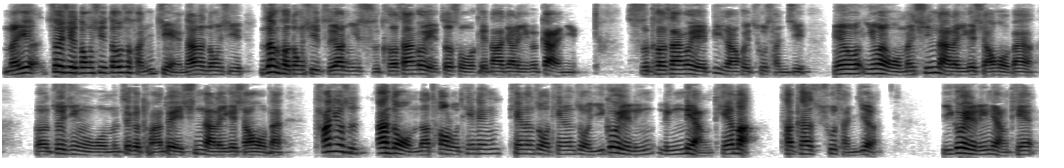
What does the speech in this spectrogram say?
没有这些东西都是很简单的东西，任何东西只要你死磕三个月，这是我给大家的一个概念，死磕三个月必然会出成绩。因为因为我们新来了一个小伙伴。呃，最近我们这个团队新来了一个小伙伴，他就是按照我们的套路，天天天天做，天天做，一个月零零两天嘛，他开始出成绩了，一个月零两天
